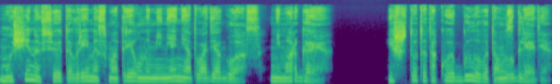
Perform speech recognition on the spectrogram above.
Мужчина все это время смотрел на меня, не отводя глаз, не моргая. И что-то такое было в этом взгляде.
